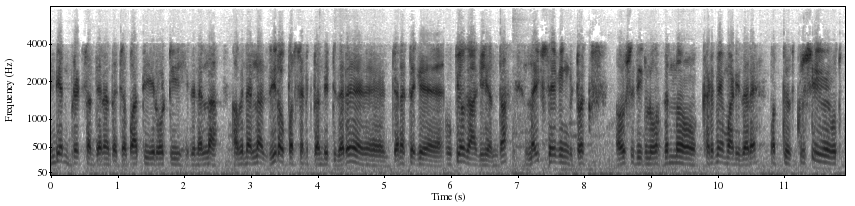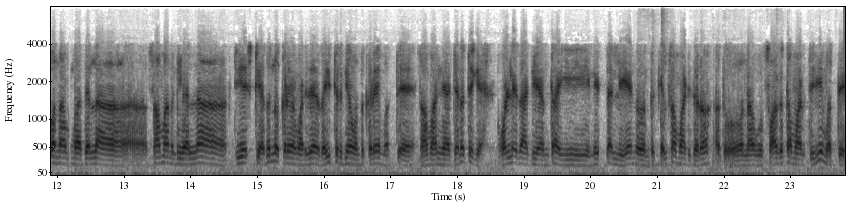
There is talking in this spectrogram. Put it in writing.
ಇಂಡಿಯನ್ ಬ್ರೆಡ್ಸ್ ಅಂತ ಏನಂತ ಚಪಾತಿ, ರೋಟಿ ಇದನ್ನೆಲ್ಲ, ಅವನ್ನೆಲ್ಲ ಝೀರೋ ಪರ್ಸೆಂಟ್ ತಂದಿಟ್ಟಿದ್ದಾರೆ. ಜನತೆಗೆ ಉಪಯೋಗ ಆಗಲಿ ಅಂತ. ಲೈಫ್ ಸೇವಿಂಗ್ ಡ್ರಗ್ಸ್ ಔಷಧಿಗಳು ಅದನ್ನು ಕಡಿಮೆ ಮಾಡಿದ್ದಾರೆ. ಮತ್ತು ಕೃಷಿ ಉತ್ಪನ್ನ ಅದೆಲ್ಲ, ಸಾಮಾನುಗಳೆಲ್ಲ ಜಿ ಎಸ್ ಟಿ ಅದನ್ನು ಕಡಿಮೆ ಮಾಡಿದ್ದಾರೆ ರೈತರಿಗೆ ಒಂದು ಕಡೆ ಮತ್ತೆ ಸಾಮಾನ್ಯ ಜನತೆಗೆ ಒಳ್ಳೇದಾಗ್ಲಿ ಅಂತ ಈ ನಿಟ್ಟಿನಲ್ಲಿ ಏನು ಒಂದು ಕೆಲಸ ಮಾಡಿದಾರೋ ಅದು ನಾವು ಸ್ವಾಗತ ಮಾಡ್ತೀವಿ. ಮತ್ತೆ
